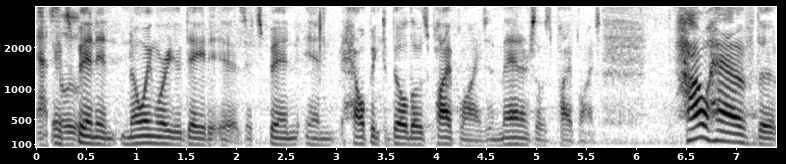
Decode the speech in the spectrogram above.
Absolutely. It's been in knowing where your data is. It's been in helping to build those pipelines and manage those pipelines. How have the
